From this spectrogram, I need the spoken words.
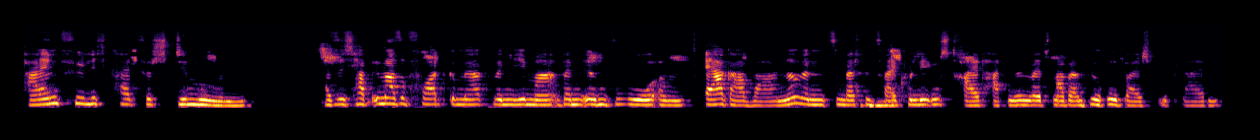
Feinfühligkeit für Stimmungen. Also ich habe immer sofort gemerkt, wenn jemand, wenn irgendwo ähm, Ärger war, ne? wenn zum Beispiel zwei mhm. Kollegen Streit hatten, wenn wir jetzt mal beim Bürobeispiel bleiben.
